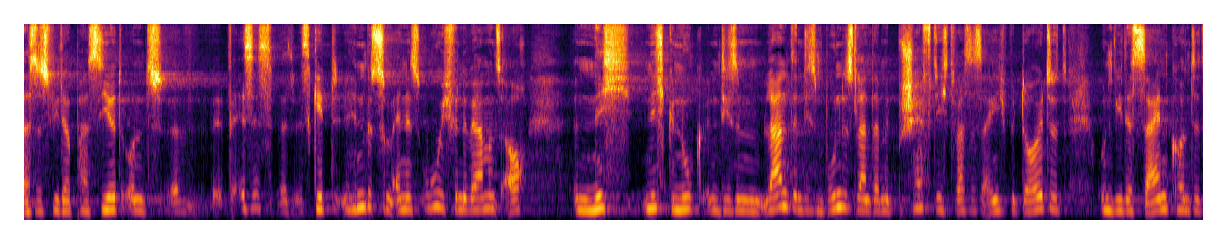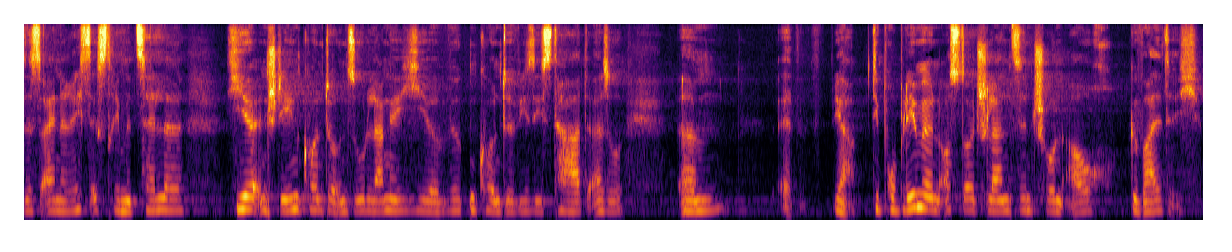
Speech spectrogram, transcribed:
dass es wieder passiert. Und äh, es, ist, es geht hin bis zum NSU. Ich finde, wir haben uns auch nicht, nicht genug in diesem Land, in diesem Bundesland damit beschäftigt, was es eigentlich bedeutet und wie das sein konnte, dass eine rechtsextreme Zelle hier entstehen konnte und so lange hier wirken konnte, wie sie es tat. Also ähm, äh, ja, die Probleme in Ostdeutschland sind schon auch gewaltig.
